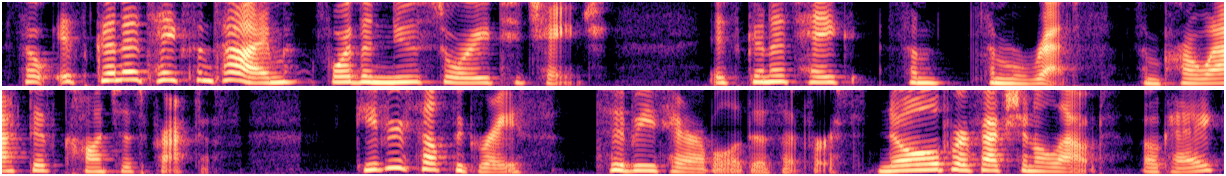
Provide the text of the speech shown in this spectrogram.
So it's going to take some time for the new story to change. It's going to take some some reps, some proactive conscious practice. Give yourself the grace to be terrible at this at first. No perfection allowed, okay?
